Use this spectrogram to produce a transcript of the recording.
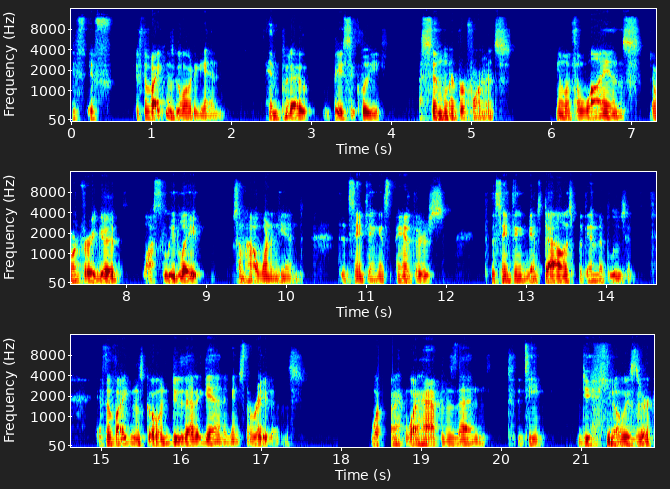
if if if the Vikings go out again and put out basically a similar performance, you know, with the Lions, they weren't very good, lost the lead late, somehow won in the end. Did the same thing against the Panthers, did the same thing against Dallas, but they ended up losing if the Vikings go and do that again against the Ravens, what what happens then to the team? Do you, know is there?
